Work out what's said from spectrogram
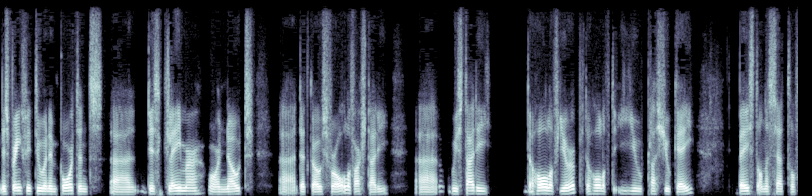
This brings me to an important disclaimer or note that goes for all of our study, uh, we study the whole of Europe, the whole of the EU plus UK, based on a set of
